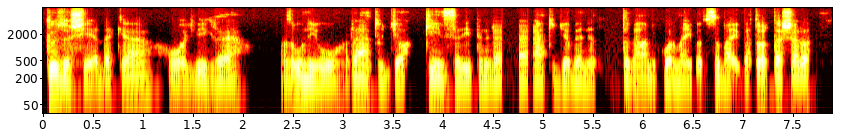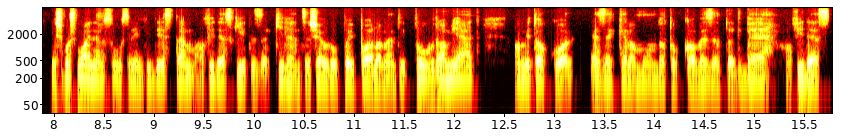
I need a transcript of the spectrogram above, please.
közös érdeke, hogy végre az Unió rá tudja kényszeríteni, rá tudja venni a tagállami kormányokat a szabályok betartására, és most majdnem szó szerint idéztem a Fidesz 2009-es Európai Parlamenti programját, amit akkor ezekkel a mondatokkal vezetett be a Fidesz,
